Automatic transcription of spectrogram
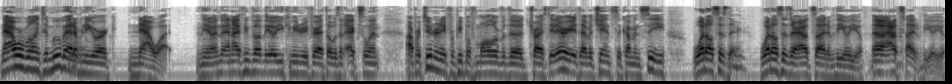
Now we're willing to move out of New York. Now what? You know, and, and I think that the OU Community Fair I thought was an excellent opportunity for people from all over the tri-state area to have a chance to come and see what else is there. What else is there outside of the OU? Uh, outside of the OU.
